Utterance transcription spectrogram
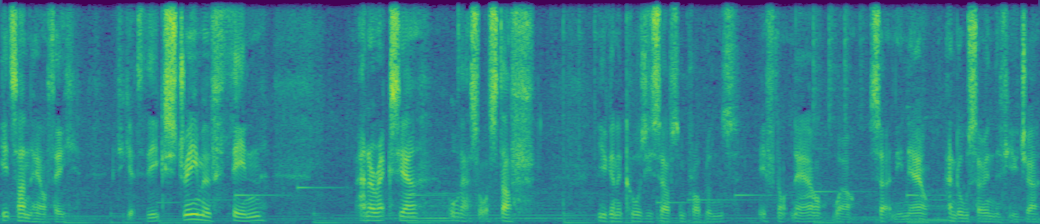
it's unhealthy. If you get to the extreme of thin, anorexia, all that sort of stuff, you're going to cause yourself some problems. If not now, well, certainly now, and also in the future.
